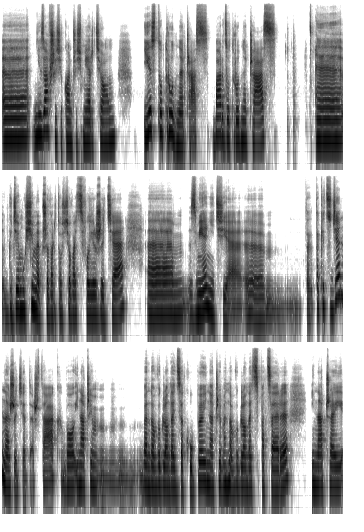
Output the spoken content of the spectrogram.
E, nie zawsze się kończy śmiercią. Jest to trudny czas, bardzo trudny czas, gdzie musimy przewartościować swoje życie, zmienić je, takie codzienne życie też, tak? Bo inaczej będą wyglądać zakupy, inaczej będą wyglądać spacery, inaczej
